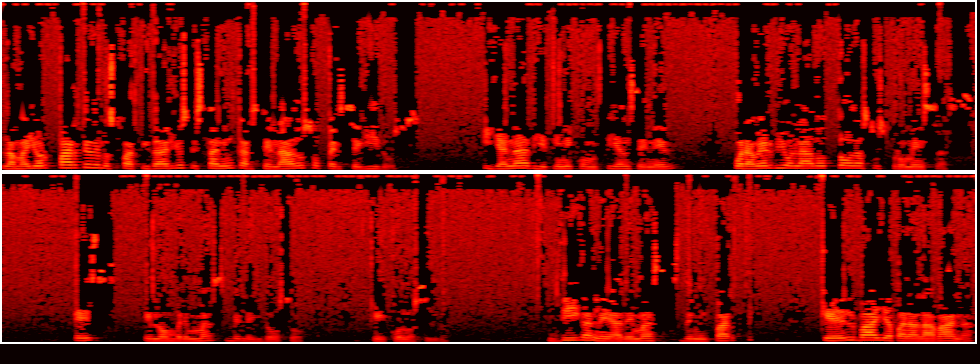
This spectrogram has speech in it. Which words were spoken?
La mayor parte de los partidarios están encarcelados o perseguidos, y ya nadie tiene confianza en él por haber violado todas sus promesas. Es el hombre más veleidoso que he conocido. Díganle además de mi parte que él vaya para La Habana,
